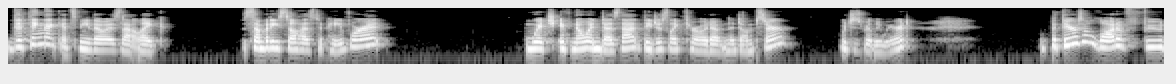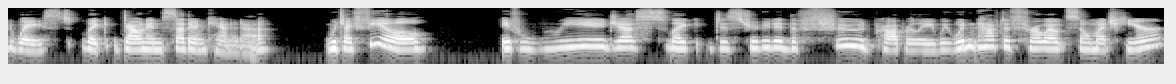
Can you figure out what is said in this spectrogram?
The thing that gets me though is that like somebody still has to pay for it, which if no one does that, they just like throw it out in the dumpster, which is really weird. But there's a lot of food waste like down in southern Canada, which I feel if we just like distributed the food properly, we wouldn't have to throw out so much here.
